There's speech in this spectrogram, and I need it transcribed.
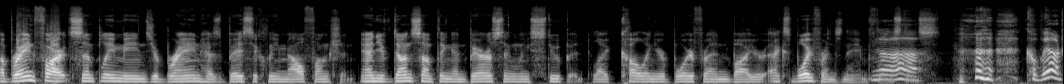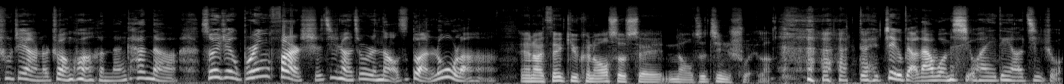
A brain fart simply means your brain has basically malfunctioned and you've done something embarrassingly stupid, like calling your boyfriend by your ex boyfriend's name, for Ah. instance. 可不要出这样的状况，很难堪的啊。所以这个 brain fart 实际上就是脑子短路了哈。 And I think you can also say 脑子进水了.对这个表达我们喜欢，一定要记住。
